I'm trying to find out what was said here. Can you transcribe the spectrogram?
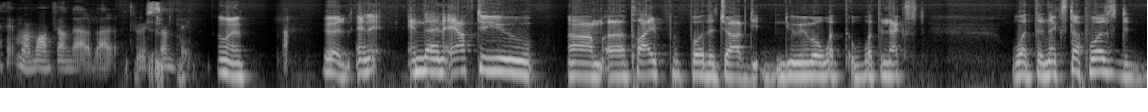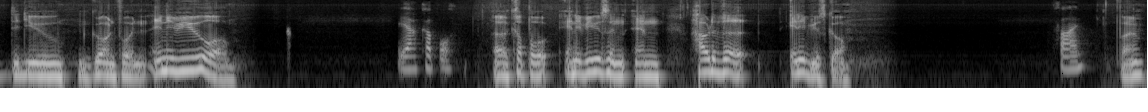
I think my mom found out about it through something. Okay, good. And and then after you um, applied for, the job, do, do you remember what the, what the next what the next step was? Did did you go in for an interview or Yeah, a couple. A couple interviews? And and how did the interviews go? Fine. Fine.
